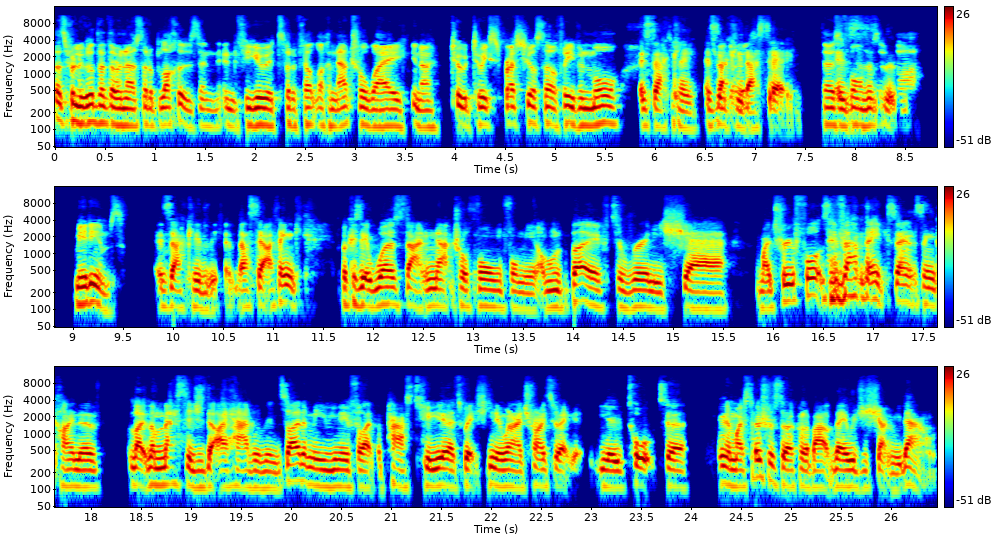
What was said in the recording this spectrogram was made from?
that's really good that there were no sort of blockers, and, and for you, it sort of felt like a natural way, you know, to to express yourself even more. Exactly, exactly. That's it. Those it's, forms of uh, mediums. Exactly, that's it. I think because it was that natural form for me on both to really share my true thoughts, if that makes sense, and kind of like the message that I had within inside of me, you know, for like the past two years, which, you know, when I tried to, you know, talk to, you know, my social circle about, they would just shut me down,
